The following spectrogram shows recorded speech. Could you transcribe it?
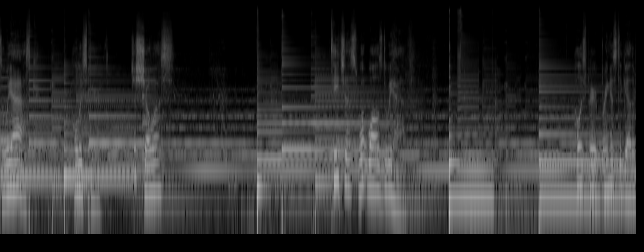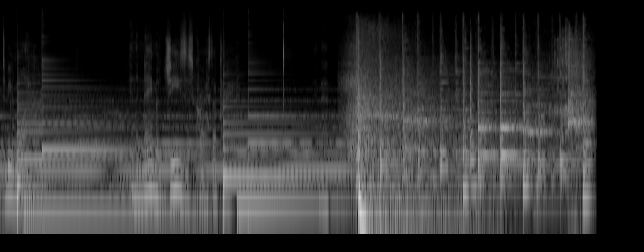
So we ask, Holy Spirit, just show us. Teach us what walls do we have? Holy Spirit, bring us together to be one. In the name of Jesus Christ, I pray.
